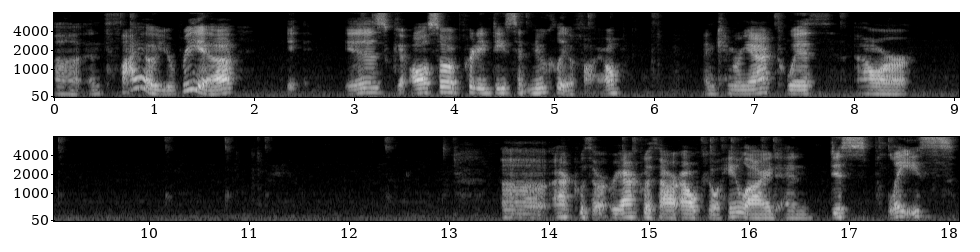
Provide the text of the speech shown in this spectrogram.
Uh, and thiourea is also a pretty decent nucleophile and can react with our uh, act with our, react with our alkyl halide and displace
